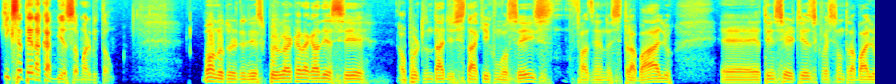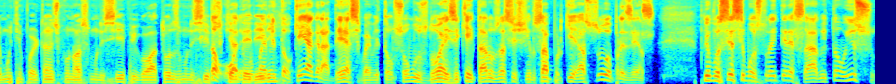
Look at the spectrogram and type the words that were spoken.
que, que você tem na cabeça, Marbitão? Bom, doutor Tedesco, em primeiro lugar quero agradecer a oportunidade de estar aqui com vocês, fazendo esse trabalho. É, eu tenho certeza que vai ser um trabalho muito importante para o nosso município, igual a todos os municípios Não, que olha, aderirem. Então, quem agradece, então somos nós e quem está nos assistindo. Sabe por quê? A sua presença. Porque você se mostrou interessado. Então, isso,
